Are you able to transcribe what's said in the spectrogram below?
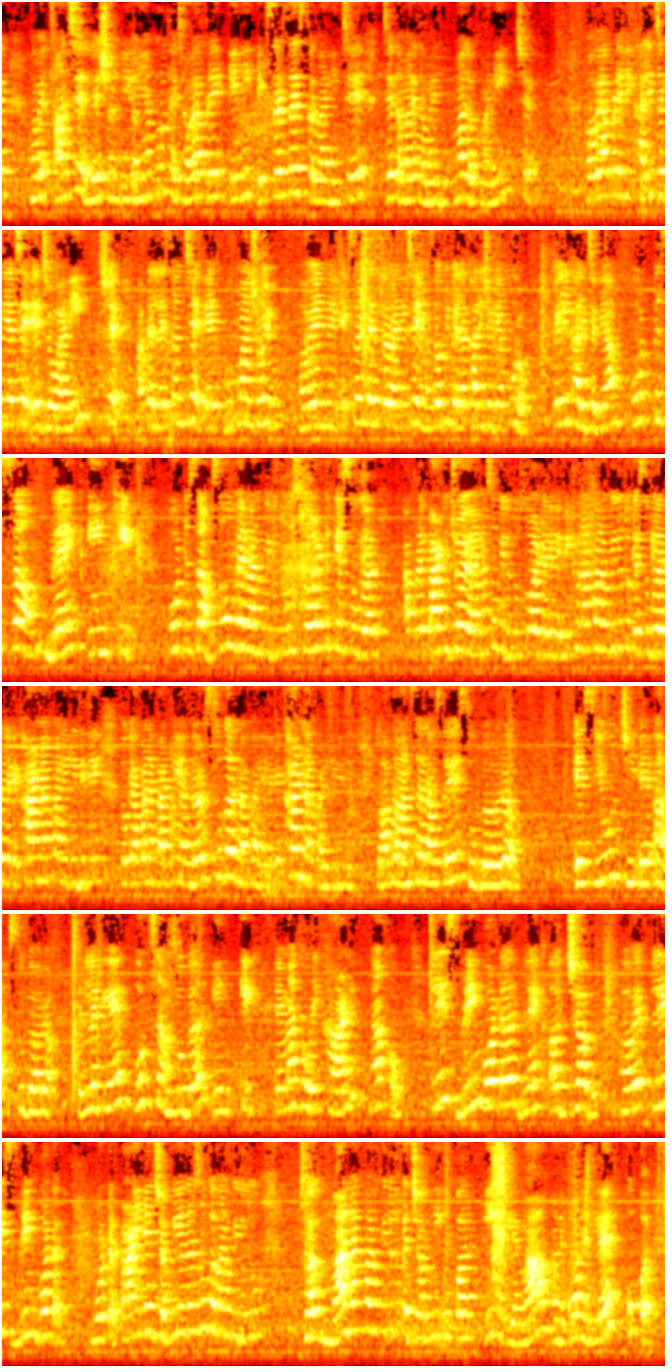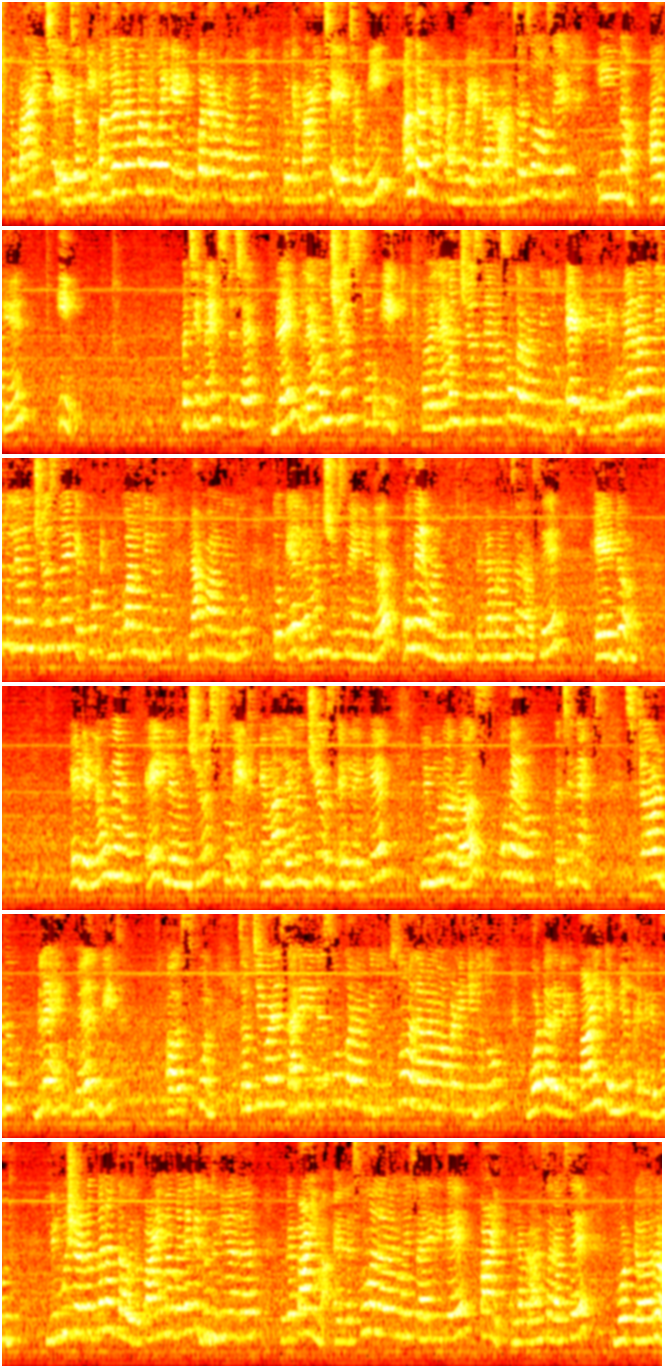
હવે આ છે લેશન. એ અહીંયા પૂરું થાય છે. હવે આપણે એની એક્સરસાઇઝ કરવાની છે, જે તમારે તમારી બુકમાં લખવાની છે. હવે આપણે એની ખાલી જગ્યા છે એ જોવાની છે. આપણે લેસન છે એ બુકમાં જોયું. હવે એને એક્સરસાઇઝ કરવાની છે. એમાં સૌથી પહેલા ખાલી જગ્યા પૂરો. પહેલી ખાલી જગ્યા put some blank in it put some શું ઉમેરવાનું કીધું તું? સોલ્ટ કે સુગર આપણે પાઠ જોયો, એમાં શું કીધું તું? સોલ્ટ એટલે કે મીઠું નાખવાનું કીધું હતું કે સુગર એટલે કે ખાંડ નાખવાની કીધી હતી તો કે આપણને પાઠની અંદર સુગર નાખવાની એટલે કે ખાંડ નાખવાની કીધી હતી તો આપણો આન્સર આવશે sugar. S U G A R sugar. એટલે કે put some sugar in it તેમાં થોડી ખાંડ નાખો. Please bring water blank a jug હવે પ્લીઝ બ્રિંગ વોટર વોટર પાણીને જગની અંદર શું કરવાનું કીધું હતું જગમાં નાખવાનું કીધું હતું કે જગની ઉપર, ઈ એટલે માં અને ઓન એટલે ઉપર. તો પાણી છે એ જગની અંદર નાખવાનું હોય કે એની ઉપર રાખવાનું હોય? તો કે પાણી છે એ જગની અંદર નાખવાનું હોય. એટલે આપણો આન્સર શું આવશે? ઇન આઈ એન ઈ પછી નેક્સ્ટ છે blank lemon juice to it હવે લેમન જ્યુસ ને એમાં શું કરવાનું કીધું હતું? એડ એટલે કે ઉમેરવાનું કીધું હતું લેમન જ્યુસ ને કે પુટ મૂકવાનું કીધું હતું? નાખવાનું કીધું હતું? તો કે લેમન જ્યુસ ને એની અંદર ઉમેરવાનું કીધું હતું. એટલે આપણો આન્સર આવશે એડ. એડ એટલે ઉમેરવું. Add lemon juice to it એમાં લેમન જ્યુસ એટલે કે લીંબુનો રસ ઉમેરો. પછી next stir the blank well with a spoon ચમચી વડે સારી રીતે શું કરવાનું કીધું હતું? શું હલાવવાનું આપણને કીધું હતું? વોટર એટલે કે પાણી કે મિલ્ક એટલે કે દૂધ. લીંબુ શરબત બનાવતા હોય તો પાણીમાં બને કે દૂધની તો કે પાણીમાં, એટલે શું હલાવવાનું હોય સારી રીતે? પાણી. એટલે આપણો આન્સર આવશે water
